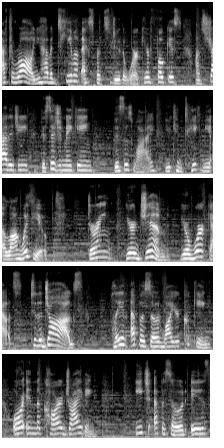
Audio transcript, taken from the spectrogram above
After all, you have a team of experts to do the work. You're focused on strategy, decision making. This is why you can take me along with you during your gym, your workouts, to the jogs Play an episode while you're cooking or in the car driving. Each episode is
